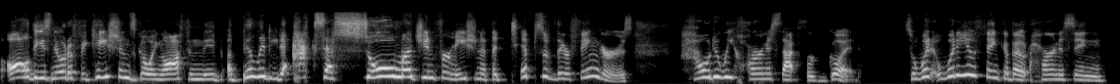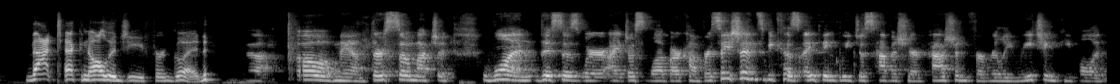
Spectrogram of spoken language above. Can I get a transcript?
all these notifications going off and the ability to access so much information at the tips of their fingers how do we harness that for good? So what what do you think about harnessing that technology for good? Yeah. Oh man, there's so much. One, this is where I just love our conversations because I think we just have a shared passion for really reaching people. And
